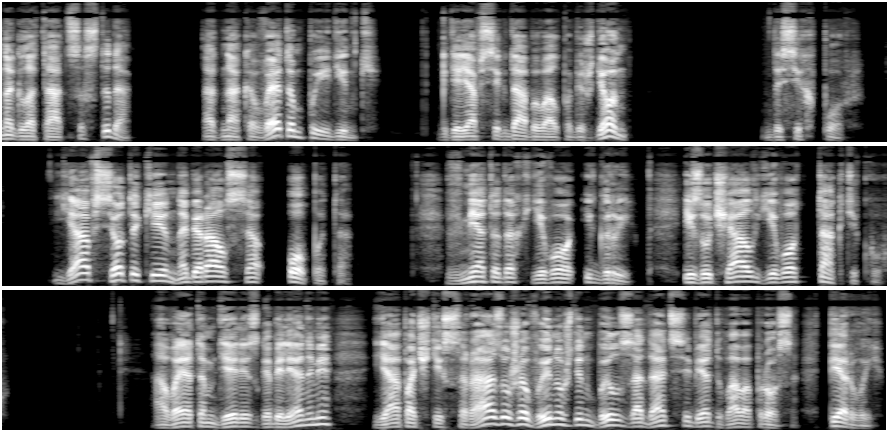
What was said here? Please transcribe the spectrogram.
наглотаться стыда. Однако в этом поединке, где я всегда бывал побежден, до сих пор я все-таки набирался опыта в методах его игры, изучал его тактику. А в этом деле с гобеленами я почти сразу же вынужден был задать себе два вопроса. Первый.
